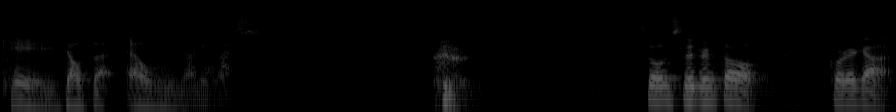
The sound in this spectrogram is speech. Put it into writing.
K デルタ L になります。そうすると、これが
